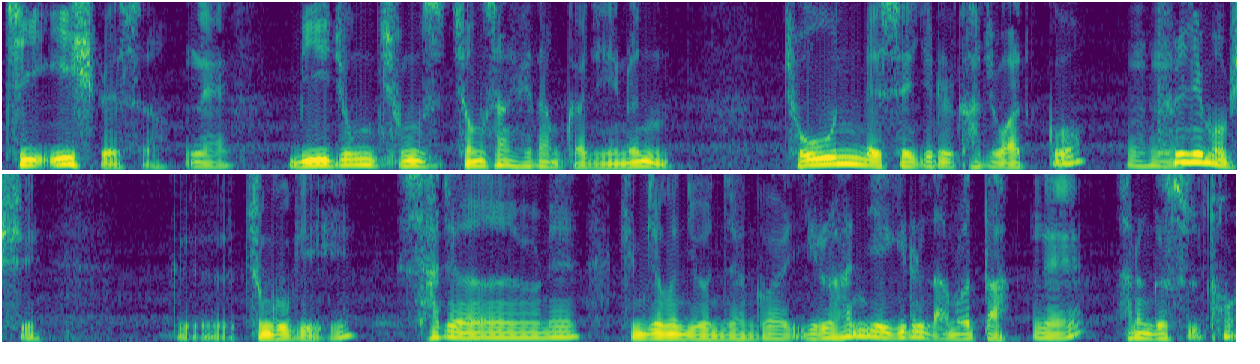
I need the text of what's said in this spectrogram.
G20에서 네. 미중 중, 정상회담까지는 좋은 메시지를 가져왔고 음흠. 틀림없이 그 중국이 사전에 김정은 위원장과 이러한 얘기를 나눴다 네. 하는 것을 통,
